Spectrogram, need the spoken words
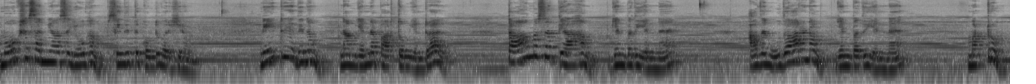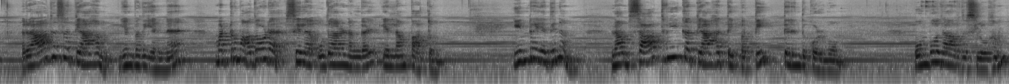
மோக்ஷ சந்நியாச யோகம் சிந்தித்துக் கொண்டு வருகிறோம். நேற்றைய தினம் நாம் என்ன பார்த்தோம் என்றால் தாமச தியாகம் என்பது என்ன? அதன் உதாரணம் என்பது என்ன? மற்றும் ராஜச தியாகம் என்பது என்ன? மற்றும் அதோட சில உதாரணங்கள் எல்லாம் பார்த்தோம். இன்றைய தினம் நாம் சாத்வீக தியாகத்தை பற்றி தெரிந்து கொள்வோம். ஒன்பதாவது ஸ்லோகம்.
